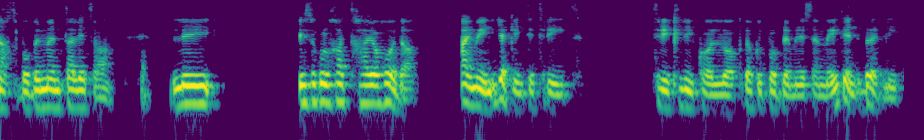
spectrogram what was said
naħsbu bil-mentalità li qisu kulħadd ħa joħodha. I mean, jekk inti trid trid li jkollok dawk il-problemi li semmejt int, Bradley,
